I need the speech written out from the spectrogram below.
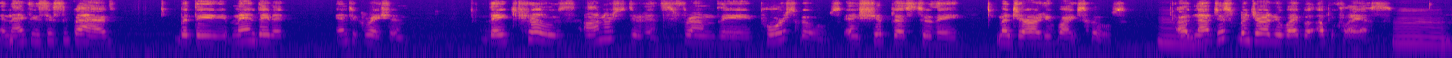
In 1965, with the mandated integration, they chose honor students from the poor schools and shipped us to the majority white schools. Mm. Uh, not just majority white, but upper class. Mm.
